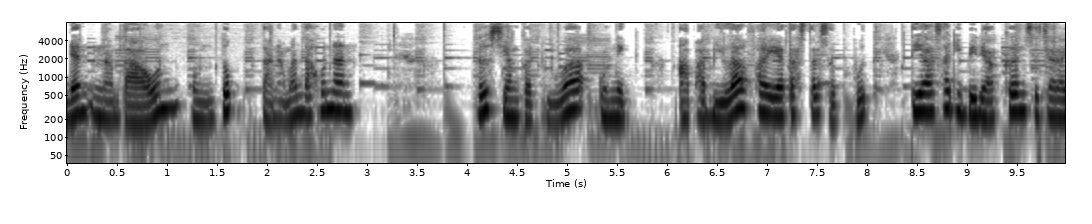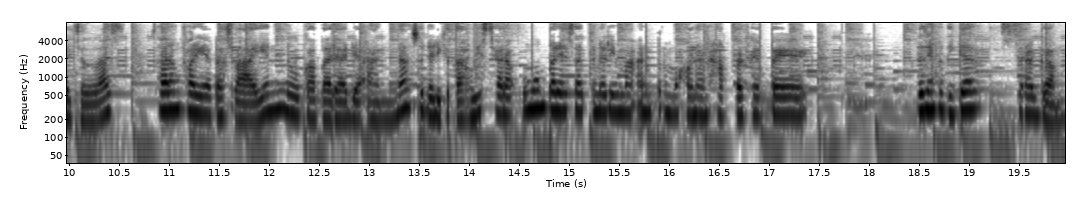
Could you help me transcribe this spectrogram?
dan 6 tahun untuk tanaman tahunan. Terus yang kedua, unik. Apabila varietas tersebut tiasa dibedakan secara jelas, sarang varietas lain nu kabaradaanna sudah diketahui secara umum pada saat penerimaan permohonan hak PVT. Terus yang ketiga, seragam.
